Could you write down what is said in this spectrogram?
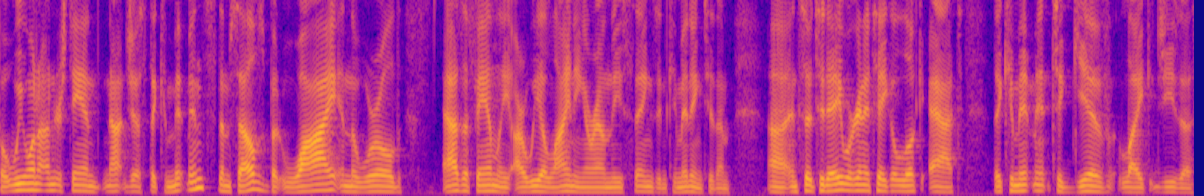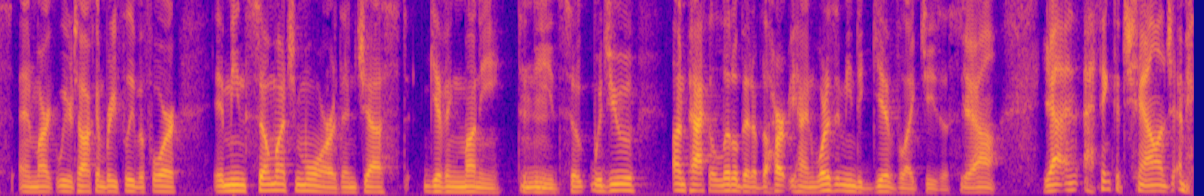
but we want to understand not just the commitments themselves, but why in the world as a family are we aligning around these things and committing to them? Uh, and so today we're going to take a look at the commitment to give like jesus. And mark we were talking briefly before it means so much more than just giving money to mm-hmm. needs. So would you unpack a little bit of the heart behind what does it mean to give like jesus? Yeah. Yeah and i think the challenge i mean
